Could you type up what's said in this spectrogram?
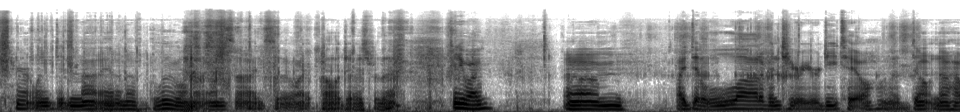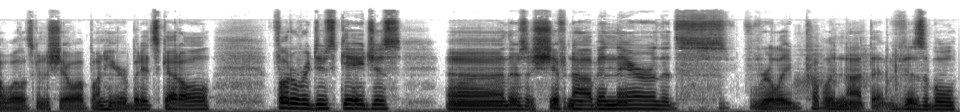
apparently did not add enough glue on that one side, so I apologize for that. Anyway, um, I did a lot of interior detail. I don't know how well it's going to show up on here, but it's got all photo reduced gauges. Uh, there's a shift knob in there that's really probably not that visible.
